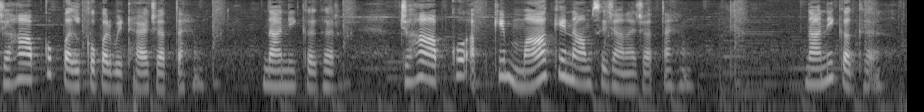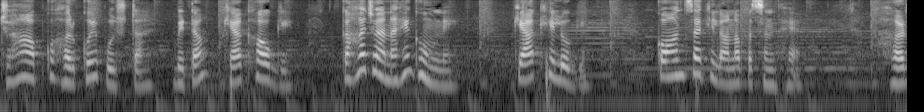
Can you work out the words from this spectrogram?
जहाँ आपको पलकों पर बिठाया जाता है। नानी का घर, जहाँ आपको आपकी माँ के नाम से जाना जाता है। नानी का घर, जहाँ आपको हर कोई पूछता है, बेटा, क्या खाओगे? कहाँ जाना है घूमने? क्या खेलोगे? कौन सा खिलौना पसंद है? हर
